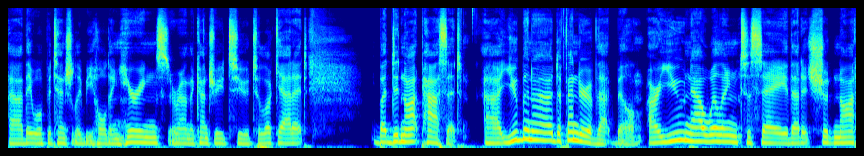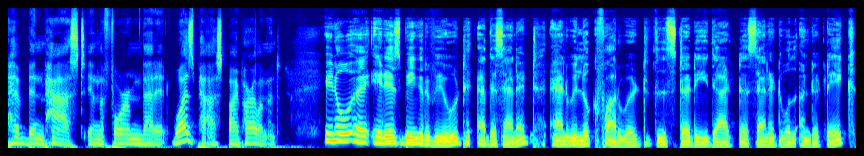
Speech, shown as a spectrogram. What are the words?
Uh, they will potentially be holding hearings around the country to to look at it, but did not pass it. Uh, you've been a defender of that bill. Are you now willing to say that it should not have been passed in the form that it was passed by Parliament? You know, uh, it is being reviewed at the Senate, and we look forward to the study that the Senate will undertake.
